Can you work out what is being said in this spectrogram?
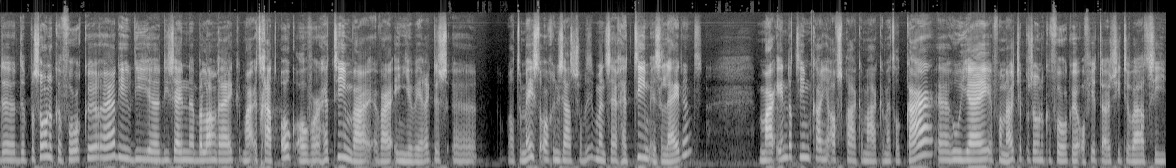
de, de persoonlijke voorkeuren hè, die, die, uh, die zijn uh, belangrijk. Maar het gaat ook over het team waar, waarin je werkt. Dus wat de meeste organisaties op dit moment zeggen, het team is leidend. Maar in dat team kan je afspraken maken met elkaar. hoe jij vanuit je persoonlijke voorkeur of je thuissituatie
